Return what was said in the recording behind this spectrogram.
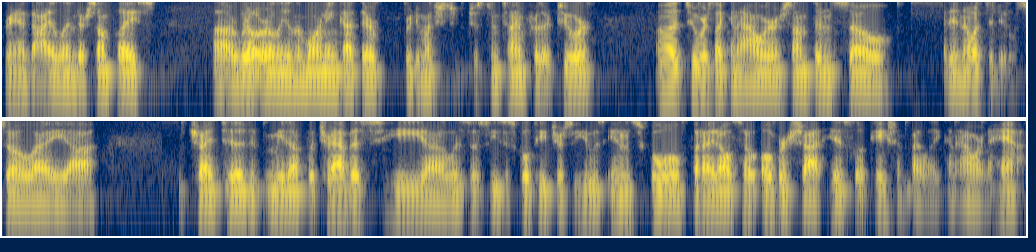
Grand Island or someplace, uh, real early in the morning. Got there pretty much just in time for their tour. Uh, the tour's like an hour or something, so I didn't know what to do. So I uh, tried to meet up with Travis. He uh, was a, he's a school teacher, so he was in school, but I'd also overshot his location by like an hour and a half.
